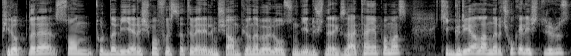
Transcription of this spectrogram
pilotlara son turda bir yarışma fırsatı verelim şampiyona böyle olsun diye düşünerek zaten yapamaz. Ki gri alanları çok eleştiriyoruz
